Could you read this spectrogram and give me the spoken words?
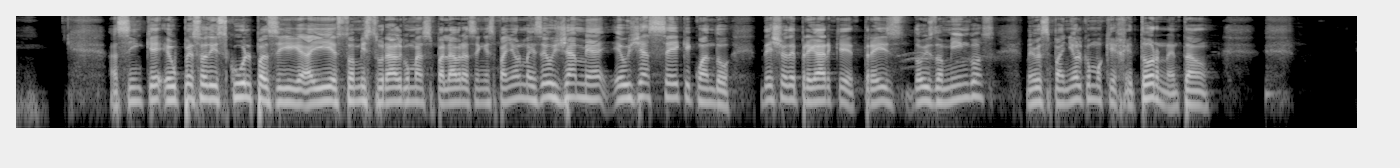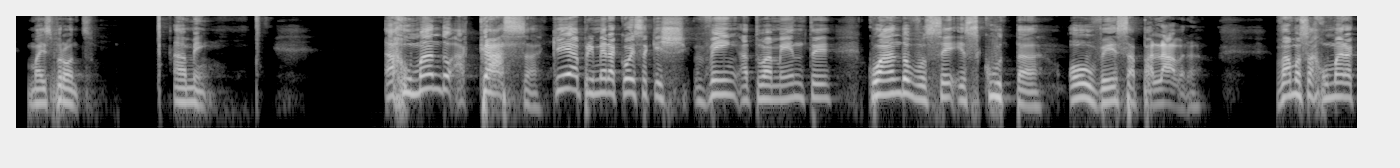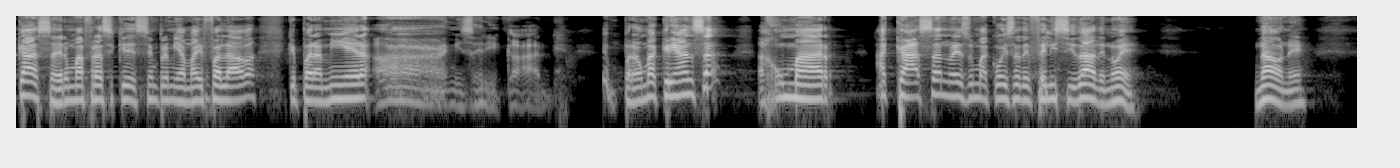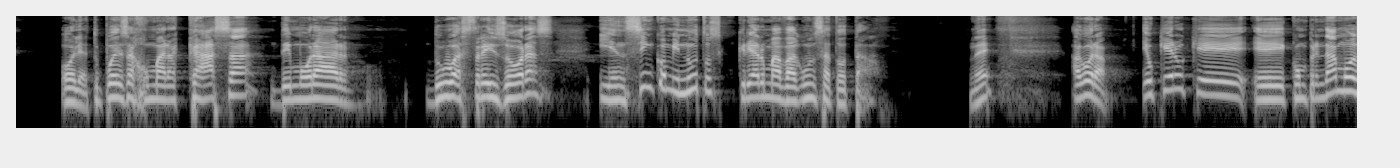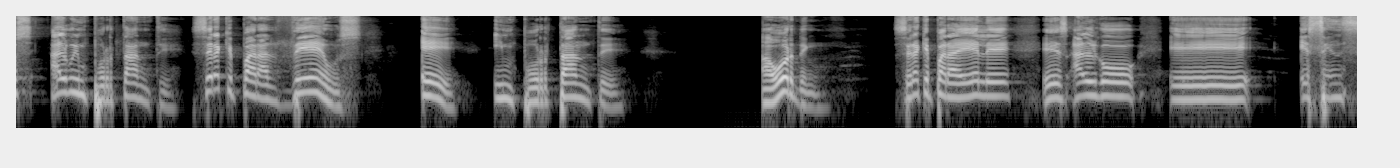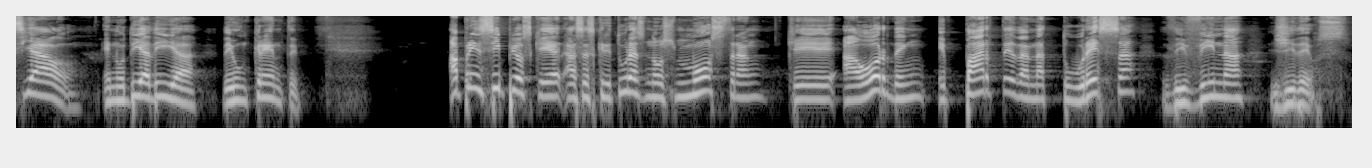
Assim que eu peço desculpas e aí estou a misturar algumas palavras em espanhol, mas eu já, me, eu já sei que quando deixo de pregar que três, dois domingos, meu espanhol como que retorna, então. Mas pronto. Amém. Arrumando a casa. Que é a primeira coisa que vem à tua mente quando você escuta, ouve essa palavra? Vamos arrumar a casa. Era uma frase que sempre minha mãe falava, que para mim era, ai, misericórdia. Para uma criança, arrumar a casa não é uma coisa de felicidade, não é? Não, né? Olha, tu podes arrumar a casa, demorar duas, três horas e em cinco minutos criar uma bagunça total, né? Agora, eu quero que eh, compreendamos algo importante Será que para Deus é importante a ordem? Será que para Ele é algo eh, essencial no dia a dia de um crente? Há princípios que as Escrituras nos mostram que a ordem é parte da natureza divina de Deus.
